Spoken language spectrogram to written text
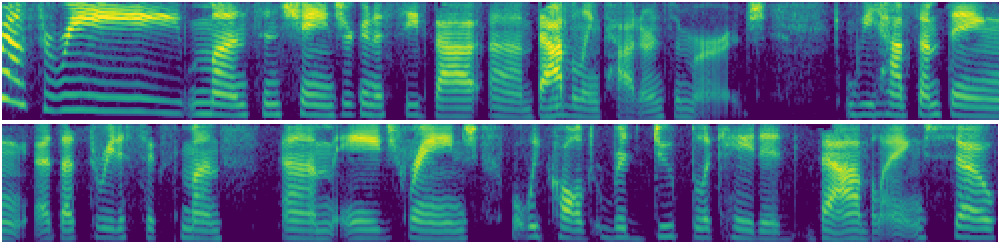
around three months and change, you're going to see ba- um, babbling patterns emerge. We have something at that three to six month um, age range, what we called reduplicated babbling. So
